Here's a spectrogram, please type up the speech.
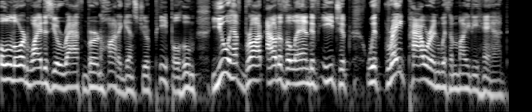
O Lord, why does your wrath burn hot against your people, whom you have brought out of the land of Egypt with great power and with a mighty hand?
